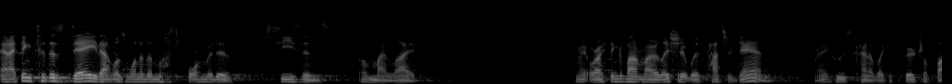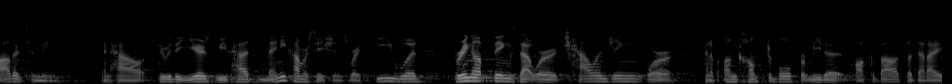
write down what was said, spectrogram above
and I think to this day, that was one of the most formative seasons of my life. Right? Or I think about my relationship with Pastor Dan, right, who's kind of like a spiritual father to me, and how through the years we've had many conversations where he would bring up things that were challenging or kind of uncomfortable for me to talk about, but that I,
